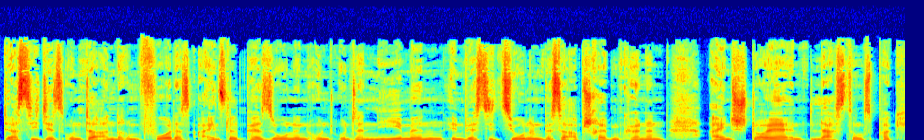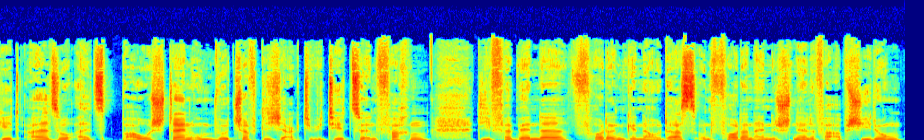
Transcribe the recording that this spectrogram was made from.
Das sieht jetzt unter anderem vor, dass Einzelpersonen und Unternehmen Investitionen besser abschreiben können. Ein Steuerentlastungspaket also als Baustein, um wirtschaftliche Aktivität zu entfachen. Die Verbände fordern genau das und fordern eine schnelle Verabschiedung.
